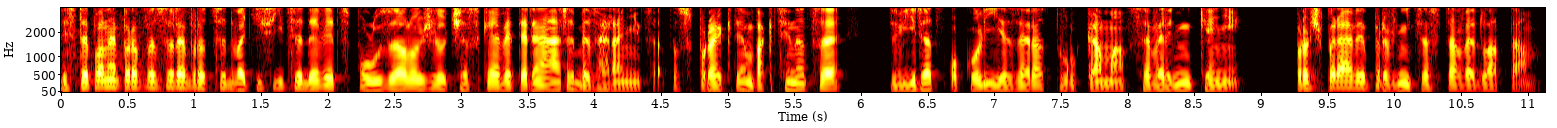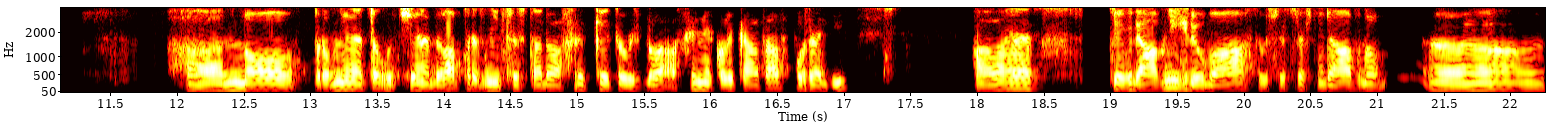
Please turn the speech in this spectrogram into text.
Vy jste, pane profesore, v roce 2009 spolu založil České veterináře bez hranic, a to s projektem vakcinace zvířat v okolí jezera Turkama v severní Keni. Proč právě první cesta vedla tam? No, pro mě to určitě nebyla první cesta do Afriky, to už byla asi několikátá v pořadí, ale v těch dávných dobách, to už je strašně dávno, eh,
